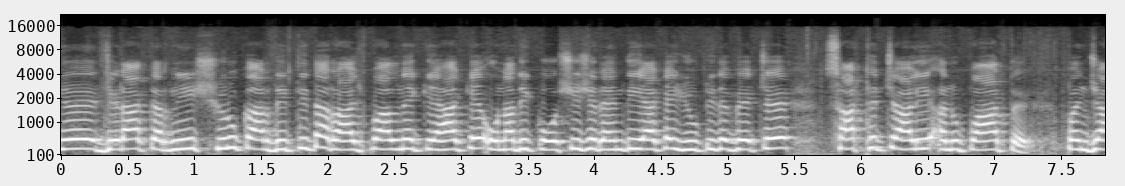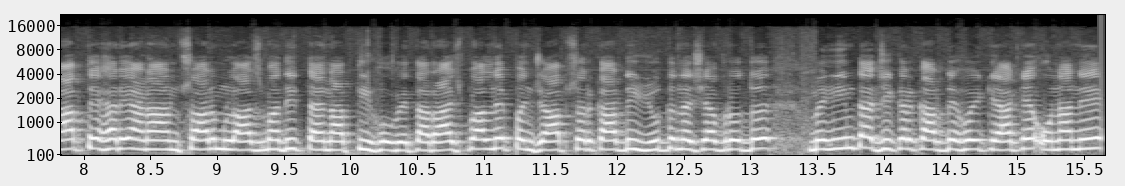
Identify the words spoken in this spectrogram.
ਜਿਹੜਾ ਕਰਨੀ ਸ਼ੁਰੂ ਕਰ ਦਿੱਤੀ ਤਾਂ ਰਾਜਪਾਲ ਨੇ ਕਿਹਾ ਕਿ ਉਹਨਾਂ ਦੀ ਕੋਸ਼ਿਸ਼ ਰਹਿੰਦੀ ਹੈ ਕਿ ਯੂਟੀ ਦੇ ਵਿੱਚ 60-40 ਅਨੁਪਾਤ ਪੰਜਾਬ ਤੇ ਹਰਿਆਣਾ ਅਨੁਸਾਰ ਮੁਲਾਜ਼ਮਾਂ ਦੀ ਤਾਇਨਾਤੀ ਹੋਵੇ ਤਾਂ ਰਾਜਪਾਲ ਨੇ ਪੰਜਾਬ ਸਰਕਾਰ ਦੀ ਯੁੱਧ ਨਸ਼ਾ ਵਿਰੁੱਧ ਮੁਹਿੰਮ ਦਾ ਜ਼ਿਕਰ ਕਰਦੇ ਹੋਏ ਕਿਹਾ ਕਿ ਉਹਨਾਂ ਨੇ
